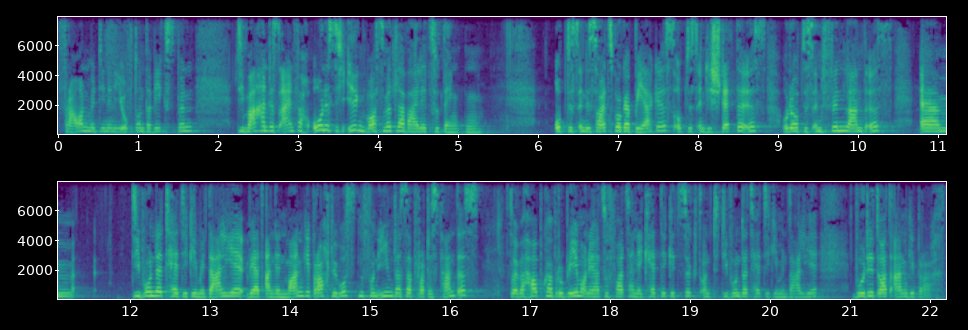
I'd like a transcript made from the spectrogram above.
Frauen, mit denen ich oft unterwegs bin, die machen das einfach, ohne sich irgendwas mittlerweile zu denken. Ob das in die Salzburger Berge ist, ob das in die Städte ist oder ob das in Finnland ist. Ähm, die wundertätige Medaille wird an den Mann gebracht. Wir wussten von ihm, dass er Protestant ist. Das war überhaupt kein Problem und er hat sofort seine Kette gezückt und die wundertätige Medaille wurde dort angebracht.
